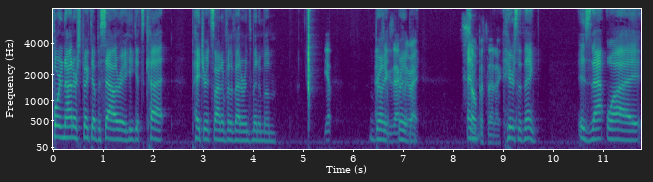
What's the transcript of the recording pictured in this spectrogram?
49ers picked up his salary. He gets cut. Patriots sign him for the veterans minimum. Yep. Brilliant. That's exactly brilliant. right. So And- pathetic. here's the thing is that why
